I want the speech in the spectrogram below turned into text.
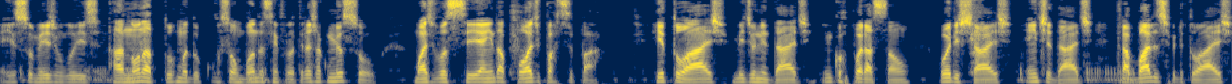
É isso mesmo, Luiz. A nona turma do curso Umbanda Sem Fronteiras já começou, mas você ainda pode participar. Rituais, mediunidade, incorporação, orixás, entidades, trabalhos espirituais,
